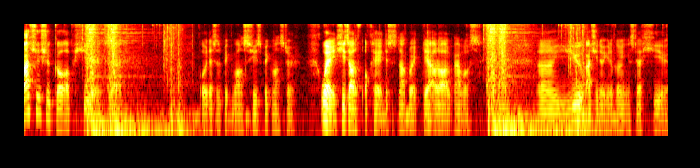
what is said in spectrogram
You actually should go up here instead. Oh, this is a big monster. She's a big monster. Wait, she's out of. Okay, this is not great. They are out of ammo. Uh, you actually no, you're going instead here.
